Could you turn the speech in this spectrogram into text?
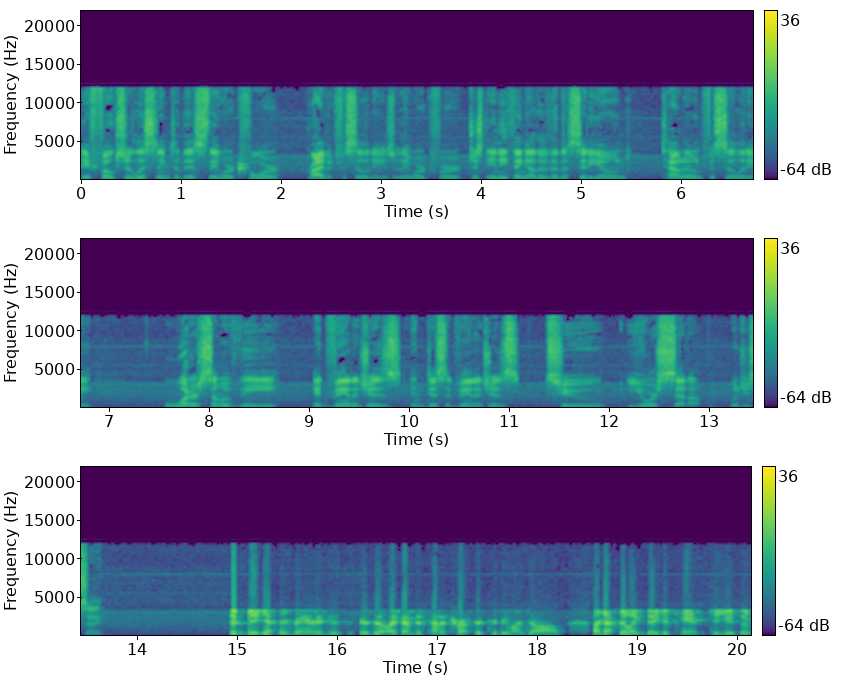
if folks are listening to this, they work for private facilities or they work for just anything other than a city owned, town owned facility, what are some of the advantages and disadvantages to your setup? Would you say? The biggest advantage is, is that like I'm just kind of trusted to do my job. Like I feel like they just hand to use a,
